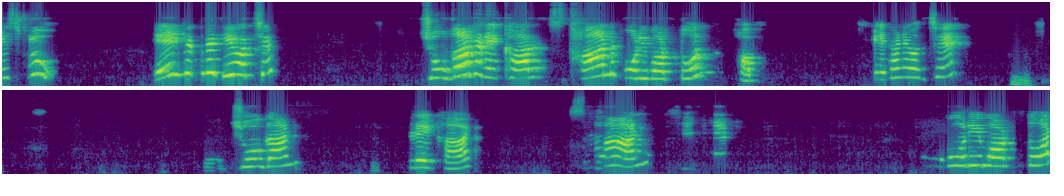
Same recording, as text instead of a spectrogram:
এস টু এই ক্ষেত্রে কি হচ্ছে? যোগান রেখার স্থান পরিবর্তন হবে। এখানে হচ্ছে যোগান রেখার স্থান পরিবর্তন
